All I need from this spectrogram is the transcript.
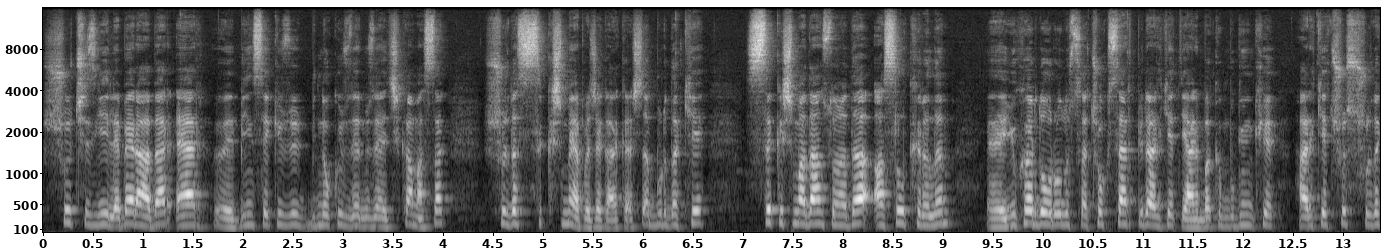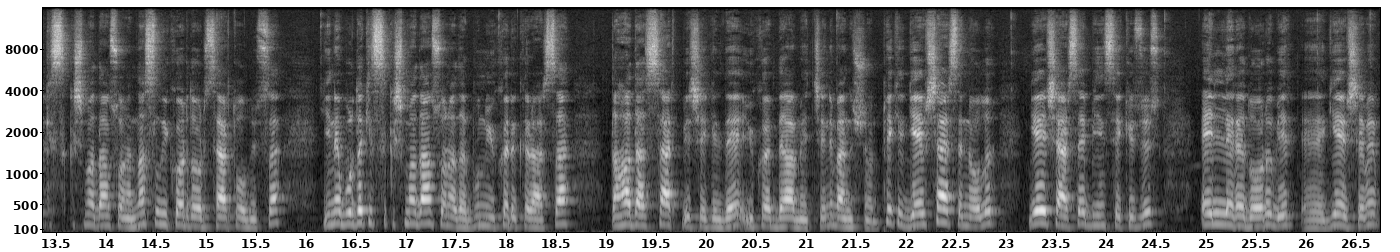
şu çizgiyle beraber eğer e, 1800-1900'lerin üzerine çıkamazsak şurada sıkışma yapacak arkadaşlar. Buradaki sıkışmadan sonra da asıl kırılım e, yukarı doğru olursa çok sert bir hareket. Yani bakın bugünkü hareket şu şuradaki sıkışmadan sonra nasıl yukarı doğru sert olduysa yine buradaki sıkışmadan sonra da bunu yukarı kırarsa daha da sert bir şekilde yukarı devam edeceğini ben düşünüyorum. Peki gevşerse ne olur? Gevşerse 1850'lere doğru bir e, gevşeme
